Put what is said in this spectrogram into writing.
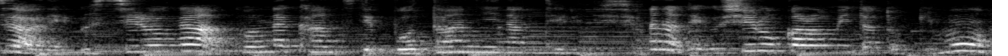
実はね後ろがこんな感じでボタンになっているんですよ。なので後ろから見た時も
